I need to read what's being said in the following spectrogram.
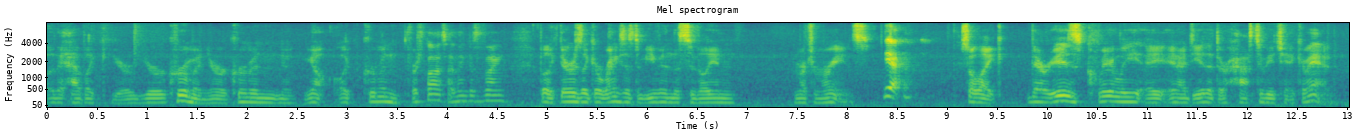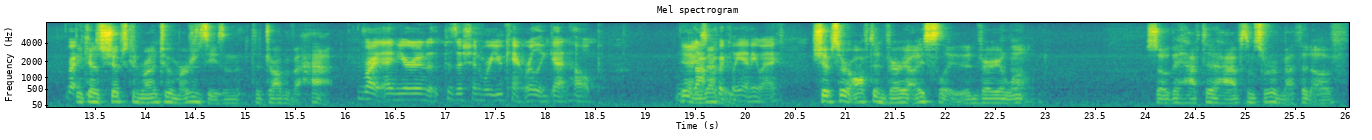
they have like you're you're crewman, you're crewman, you know, like crewman first class, I think is the thing. But like there's like a rank system even in the civilian merchant marines. Yeah. So like there is clearly a, an idea that there has to be a chain of command Right. because ships can run into emergencies in the drop of a hat. Right, and you're in a position where you can't really get help. Yeah, Not exactly. quickly anyway. Ships are often very isolated and very alone. So they have to have some sort of method of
